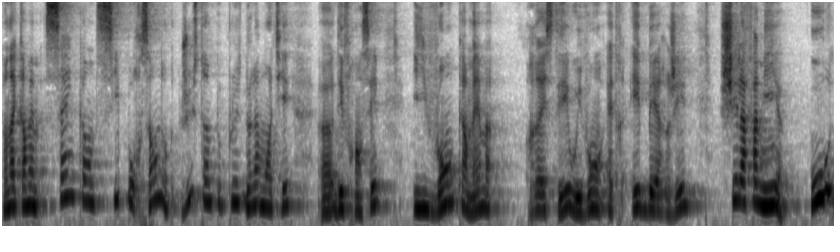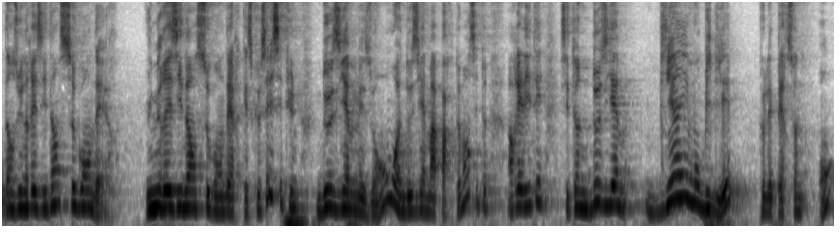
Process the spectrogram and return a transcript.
en a quand même 56%, donc juste un peu plus de la moitié euh, des Français, ils vont quand même rester ou ils vont être hébergés chez la famille ou dans une résidence secondaire. Une résidence secondaire, qu'est-ce que c'est? C'est une deuxième maison ou un deuxième appartement. C'est en réalité, c'est un deuxième bien immobilier que les personnes ont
